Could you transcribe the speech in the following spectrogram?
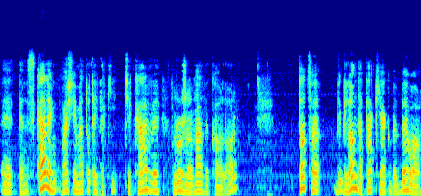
E, ten skaleń właśnie ma tutaj taki ciekawy, różowawy kolor. To, co wygląda tak, jakby było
